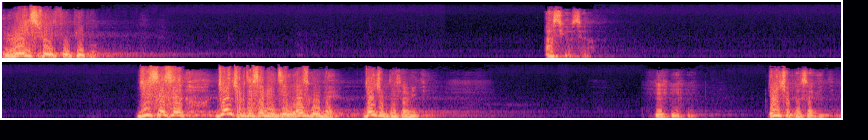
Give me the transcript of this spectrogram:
raise faithful people? Ask yourself. Jesus said, John chapter 17, let's go there. John chapter 17. John chapter 17.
